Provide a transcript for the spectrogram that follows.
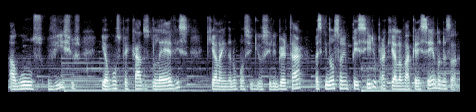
alguns vícios e alguns pecados leves que ela ainda não conseguiu se libertar, mas que não são empecilho para que ela vá crescendo nessa,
